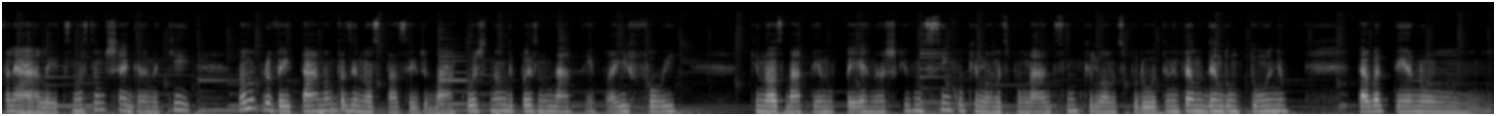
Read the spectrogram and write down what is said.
Falei, ah, Alex, nós estamos chegando aqui, vamos aproveitar, vamos fazer nosso passeio de barco hoje, senão depois não dá tempo. Aí foi que nós batemos perna, acho que uns 5 quilômetros para um lado, 5 quilômetros por outro, entramos dentro de um túnel, estava tendo um,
